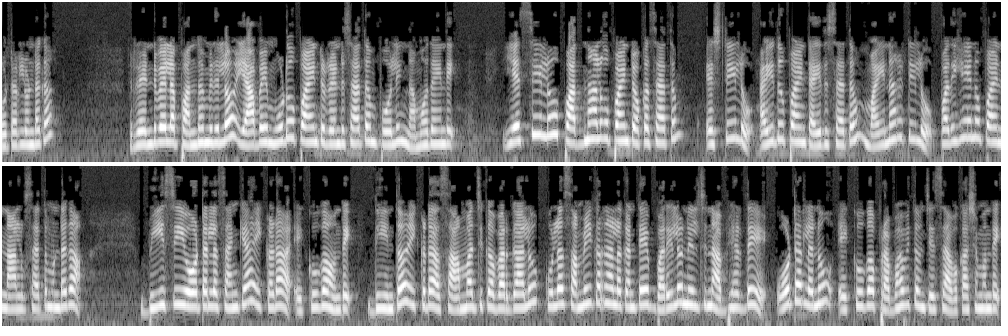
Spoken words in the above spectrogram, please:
ఓటర్లుండగా రెండు వేల పంతొమ్మిదిలో యాభై మూడు పాయింట్ రెండు శాతం పోలింగ్ నమోదైంది. ఎస్సీలు పద్నాలుగు పాయింట్ ఒక శాతం ఎస్టీలు ఐదు పాయింట్ ఐదు శాతం మైనారిటీలు పదిహేను పాయింట్ నాలుగు శాతం ఉండగా బీసీ ఓటర్ల సంఖ్య ఇక్కడ ఎక్కువగా ఉంది. దీంతో ఇక్కడ సామాజిక వర్గాలు కుల సమీకరణల కంటే బరిలో నిలిచిన అభ్యర్థే ఓటర్లను ఎక్కువగా ప్రభావితం చేసే అవకాశం ఉంది.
